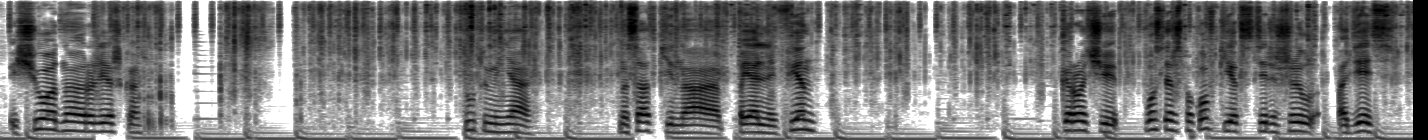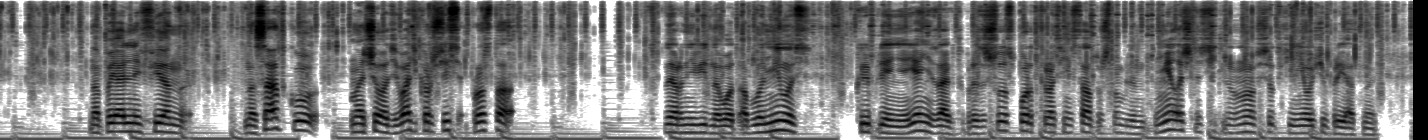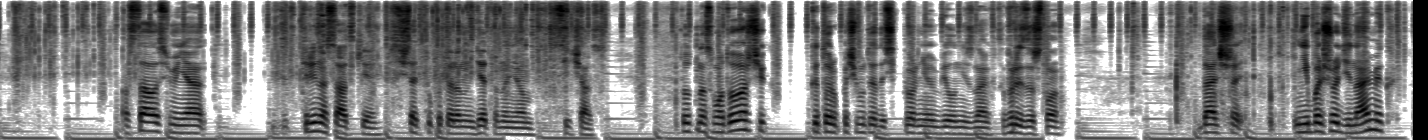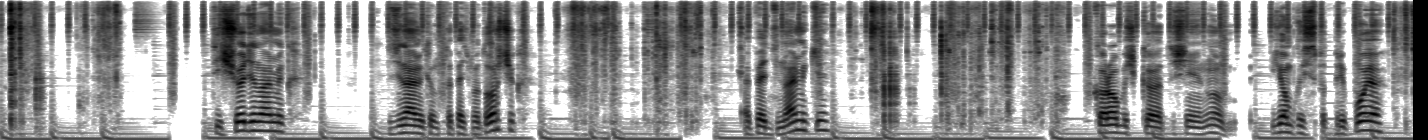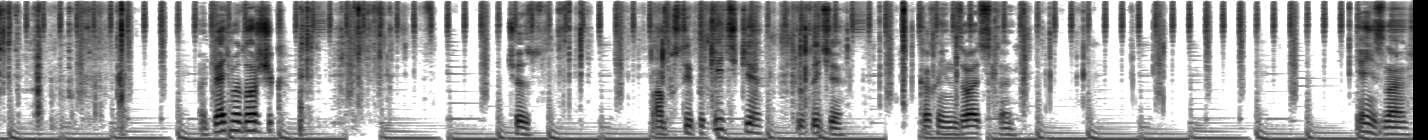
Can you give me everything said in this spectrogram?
Еще одна релешка. Тут у меня насадки на паяльный фен. Короче, после распаковки я, кстати, решил одеть на паяльный фен насадку. Начал одевать. Короче, здесь просто, тут, наверное, не видно, вот, обломилась крепление. Я не знаю, как произошло. Спорт я не стал, потому что, ну, блин, это мелочь относительно, но все-таки не очень приятно. Осталось у меня три насадки, считать ту, которая где-то на нем сейчас. Тут у нас моторчик, который почему-то я до сих пор не убил, не знаю, что произошло. Дальше небольшой динамик. Еще динамик. С динамиком тут опять моторчик. Опять динамики. Коробочка, точнее, ну, емкость из-под припоя. Опять моторчик. Что А, пустые пакетики. Тут эти... Как они называются-то? Я не знаю.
